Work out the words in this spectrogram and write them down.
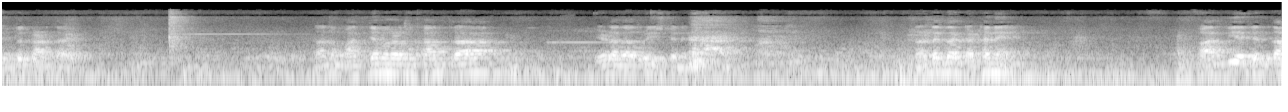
ಎದ್ದು ಕಾಣ್ತಾ ಇದೆ. ನಾನು ಮಾಧ್ಯಮಗಳ ಮುಖಾಂತರ ಹೇಳೋದಾದ್ರೂ ಇಷ್ಟೇನೆ. ನಡೆದ ಘಟನೆ ಭಾರತೀಯ ಜನತಾ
